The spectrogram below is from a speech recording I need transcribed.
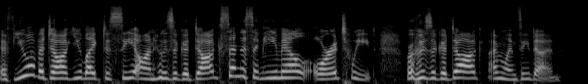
If you have a dog you'd like to see on Who's a Good Dog, send us an email or a tweet. For Who's a Good Dog, I'm Lindsay Dunn.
